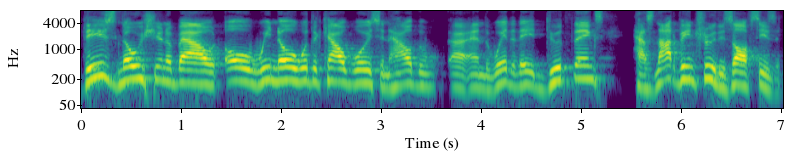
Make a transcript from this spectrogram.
this notion about oh we know what the Cowboys and how the uh, and the way that they do things has not been true this offseason.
